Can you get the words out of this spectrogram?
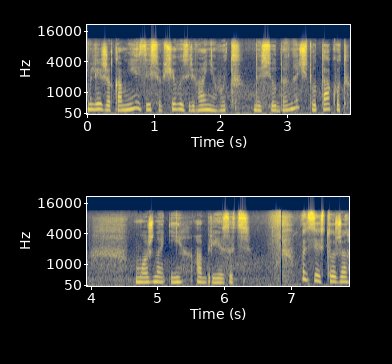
ближе ко мне, здесь вообще вызревание вот до сюда. Значит, вот так вот можно и обрезать. Вот здесь тоже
